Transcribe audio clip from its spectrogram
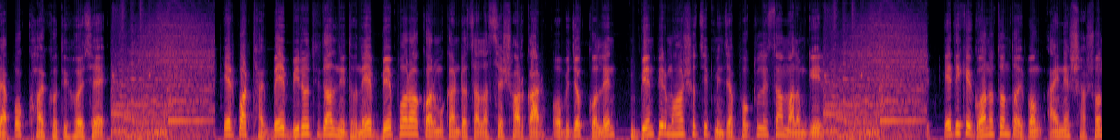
ব্যাপক ক্ষয়ক্ষতি হয়েছে। এরপর থাকবে বিরোধী দল নিধনে বেপরোয়া কর্মকাণ্ড চালাচ্ছে সরকার। অভিযোগ করলেন বিএনপির মহাসচিব মির্জা ফখরুল ইসলাম আলমগীর। এদিকে গণতন্ত্র এবং আইনের শাসন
